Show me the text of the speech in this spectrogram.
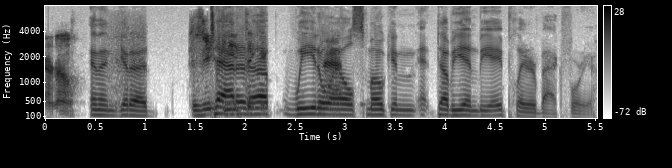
I don't know. And then get a you- you tatted think up it- weed oil smoking WNBA player back for you.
